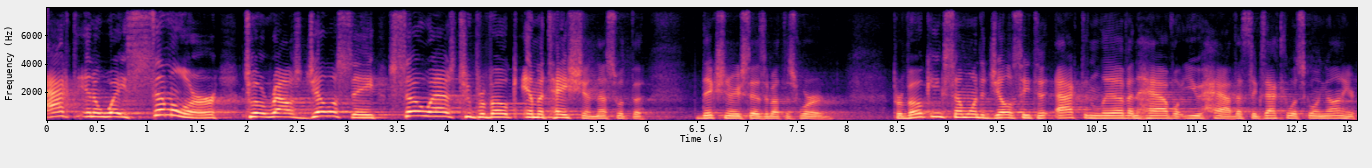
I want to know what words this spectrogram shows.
act in a way similar to arouse jealousy so as to provoke imitation. That's what the dictionary says about this word. Provoking someone to jealousy to act and live and have what you have. That's exactly what's going on here.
